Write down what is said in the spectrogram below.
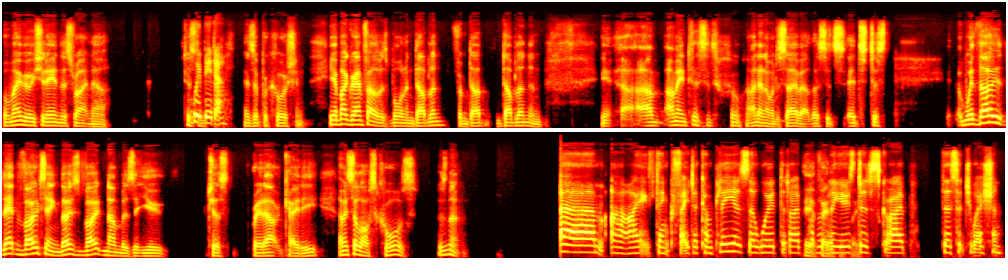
Well, maybe we should end this right now. Just we better. As a precaution. Yeah, my grandfather was born in Dublin, from Dub- Dublin. And yeah, I, I mean, this, is, I don't know what to say about this. It's it's just with those that voting, those vote numbers that you just read out, Katie, I mean, it's a lost cause, isn't it? Um, I think fait accompli is a word that I'd probably yeah, use to describe the situation.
